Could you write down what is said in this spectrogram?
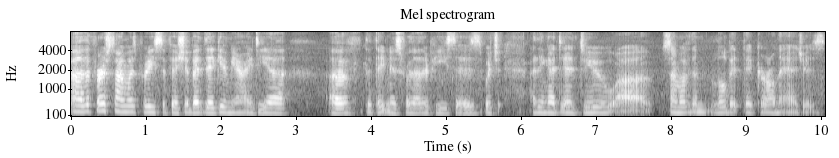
Uh, the first time was pretty sufficient, but it did give me an idea of the thickness for the other pieces, which I think I did do uh, some of them a little bit thicker on the edges.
